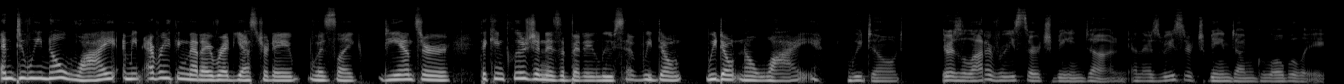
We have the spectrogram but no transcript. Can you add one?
and do we know why i mean everything that i read yesterday was like the answer the conclusion is a bit elusive we don't we don't know why We don't. There's a lot of research being done, and there's research being done globally.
